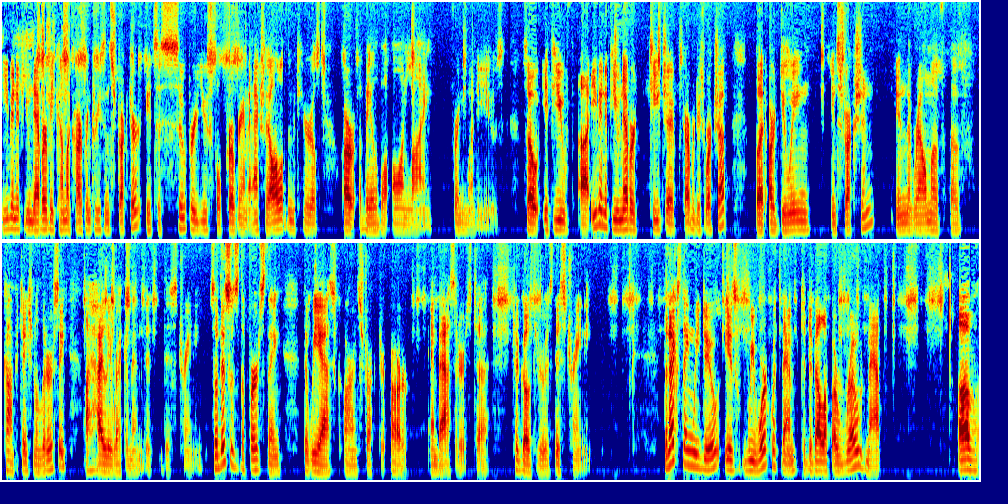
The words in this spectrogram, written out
even if you never become a carpentries instructor, it's a super useful program. And actually all of the materials are available online for anyone to use. So if you, uh, even if you never teach a carpentries workshop, but are doing instruction in the realm of, of computational literacy, I highly recommend this, this training. So this is the first thing that we ask our instructor, our ambassadors to, to go through is this training. The next thing we do is we work with them to develop a roadmap of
